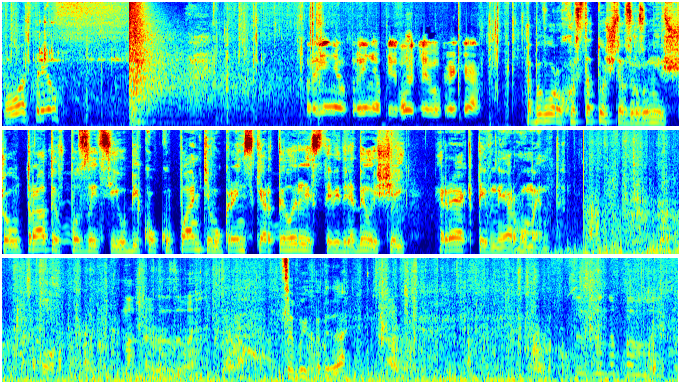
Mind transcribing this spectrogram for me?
Постріл. Прийняв, прийняв. Підводжу в укриття. Аби ворог остаточно зрозумів, що втратив позиції у бік окупантів, українські артилеристи відрядили ще й реактивний аргумент. О, наша РЗВ. Це виходи, так? Це вже напевно і по території Росії. Розхідець, да?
